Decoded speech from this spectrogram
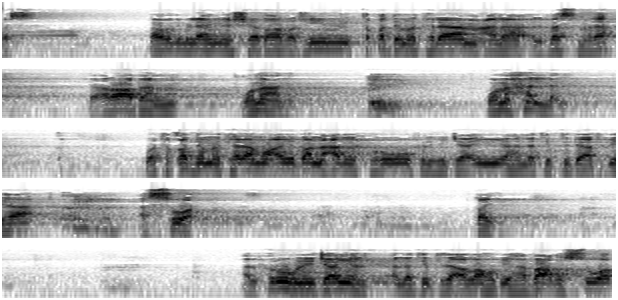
بس. أعوذ بالله من الشيطان الرجيم. تقدم الكلام على البسملة إعرابا ومعنى. ومحلا. وتقدم الكلام أيضا على الحروف الهجائية التي ابتدأت بها السور. طيب. الحروف الهجائية التي ابتدأ الله بها بعض السور.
